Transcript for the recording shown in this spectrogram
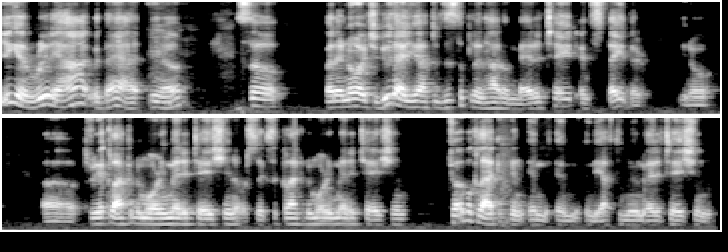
You get really high with that, you know. So, but in order to do that, you have to discipline how to meditate and stay there. You know, uh, three o'clock in the morning meditation or six o'clock in the morning meditation, 12 o'clock in, in, in, in the afternoon meditation,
